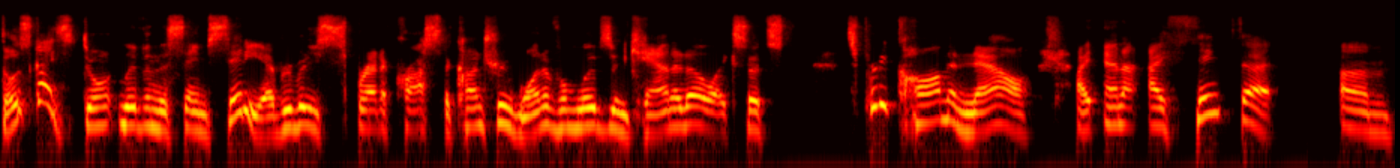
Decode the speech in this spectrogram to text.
those guys don't live in the same city. Everybody's spread across the country. One of them lives in Canada. Like, so it's, it's pretty common now. I, and I think that, um,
